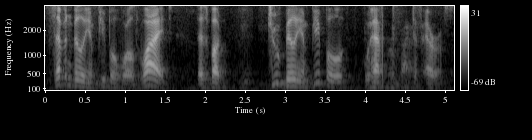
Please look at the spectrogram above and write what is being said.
7 billion people worldwide, there's about 2 billion people who have refractive errors.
